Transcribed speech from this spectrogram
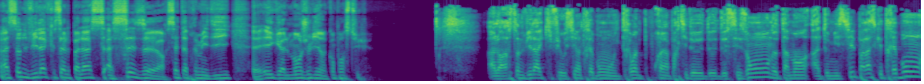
Aston Villa, Crystal Palace à 16h cet après-midi. Euh, également, Julien, qu'en penses-tu? Alors Aston Villa qui fait aussi un très bon, une très bonne première partie de, de, de saison, notamment à domicile. Palace qui est très bon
